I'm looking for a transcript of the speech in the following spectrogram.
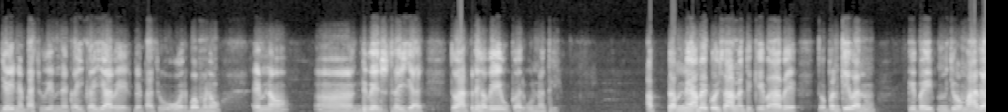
જઈને પાછું એમને કંઈ કહી આવે એટલે પાછું ઓર બમણો એમનો દ્વેષ થઈ જાય. તો આપણે હવે એવું કરવું નથી. તમને હવે કોઈ સામેથી કેવા આવે તો પણ કહેવાનું કે ભાઈ, જો મારા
